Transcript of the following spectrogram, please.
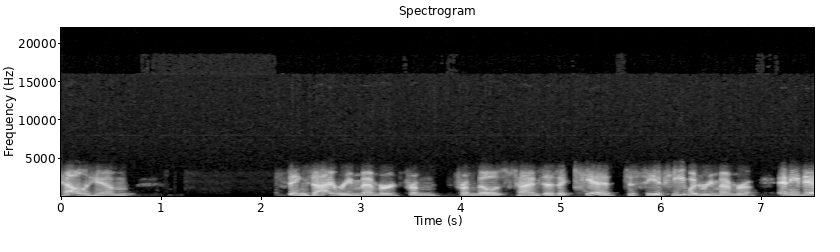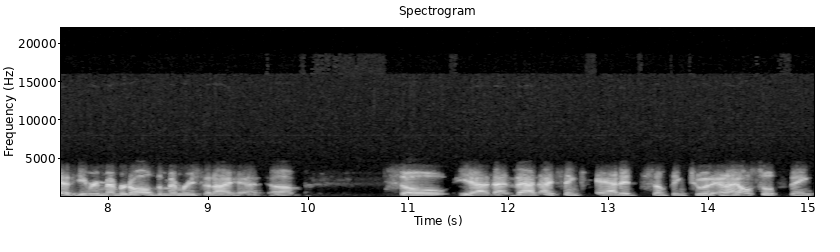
tell him things I remembered from from those times as a kid to see if he would remember them. And he did. He remembered all the memories that I had. Um, so yeah, that that I think added something to it, and I also think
